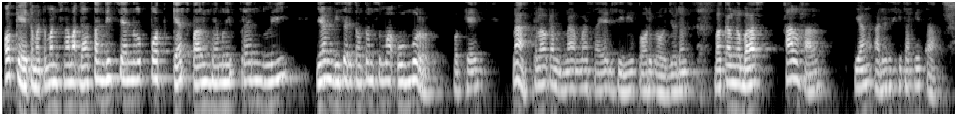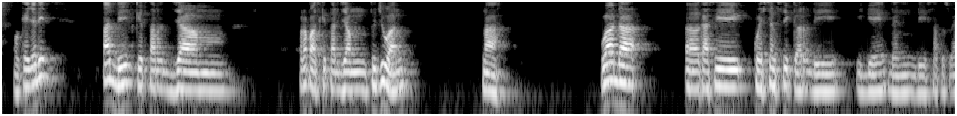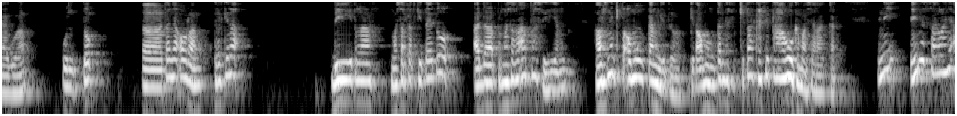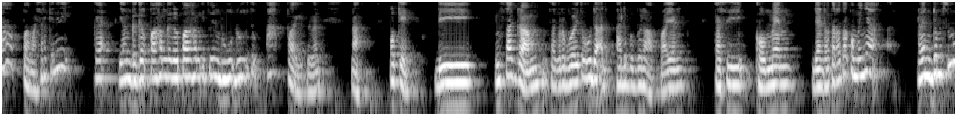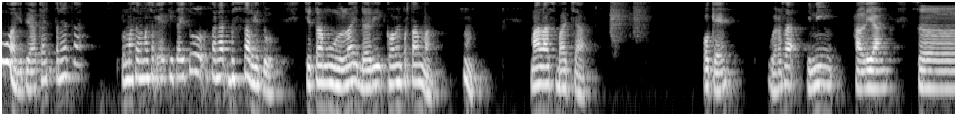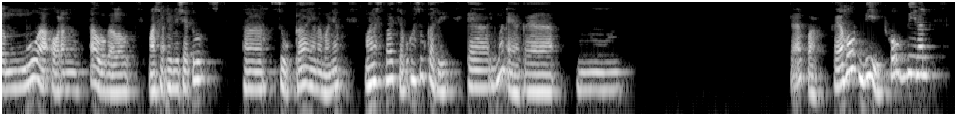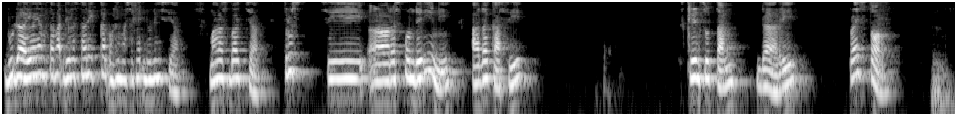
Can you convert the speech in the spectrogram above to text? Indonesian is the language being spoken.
Oke teman-teman selamat datang di channel podcast paling family friendly yang bisa ditonton semua umur. Oke. Nah kenalkan nama saya di sini Torik Rojo dan bakal ngebahas hal-hal yang ada di sekitar kita. Oke jadi tadi sekitar jam berapa? Sekitar jam tujuan. Nah gua ada uh, kasih question sticker di IG dan di status WA gua untuk uh, tanya orang kira-kira di tengah masyarakat kita itu ada permasalahan apa sih yang harusnya kita omongkan gitu? Kita omongkan kita kasih tahu ke masyarakat. Ini ini salahnya apa? Masyarakat ini kayak yang gagal paham gagal paham itu yang dungu-dungu itu apa gitu kan? Nah oke okay. di Instagram Instagram gue itu udah ada, ada beberapa yang kasih komen dan rata-rata komennya random semua gitu ya. Kan ternyata permasalahan masyarakat kita itu sangat besar gitu. Kita mulai dari komen pertama. Hmm, malas baca. Oke, okay, gue rasa ini hal yang semua orang tahu kalau masyarakat Indonesia itu uh, suka yang namanya malas baca. Bukan suka sih, kayak gimana ya, kayak hmm, kayak apa? Kayak hobi, hobi dan budaya yang sangat dilestarikan oleh masyarakat Indonesia malas baca. Terus si uh, responden ini ada kasih screenshotan dari Play Store.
